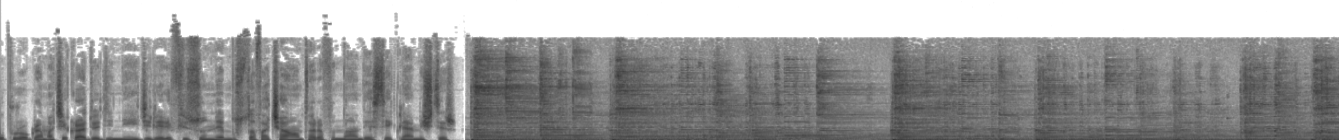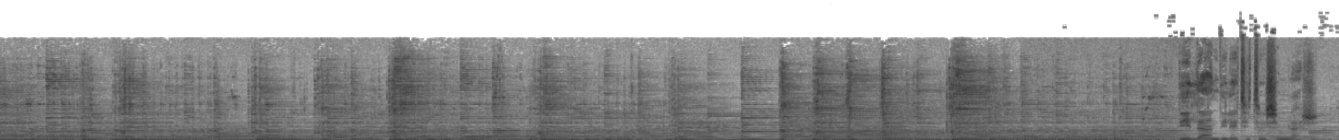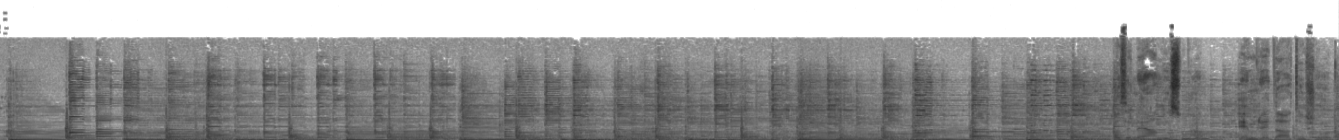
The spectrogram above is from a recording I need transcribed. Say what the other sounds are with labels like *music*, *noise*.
Bu program Açık Radyo dinleyicileri Füsun ve Mustafa Çağan tarafından desteklenmiştir. Dilden Dile Titreşimler Emre Dağtaşoğlu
